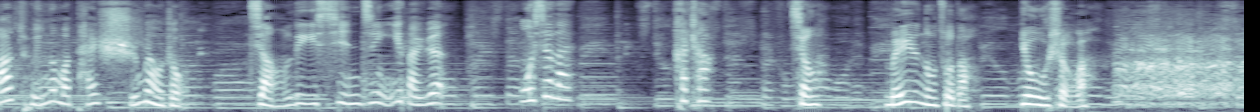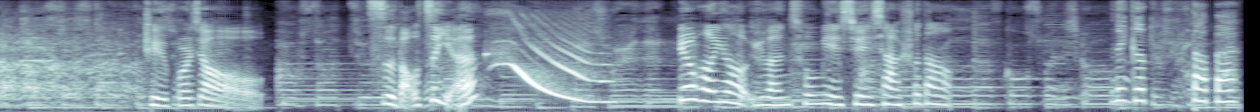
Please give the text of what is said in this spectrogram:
把腿那么抬十秒钟？奖励现金一百元，我先来，咔嚓，行了，没人能做到，又省了。”这一波叫自导自演。听众朋友鱼丸粗面线下说道：“那个大白，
